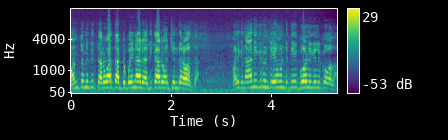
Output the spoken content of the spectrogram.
పంతొమ్మిది తర్వాత అటు పోయినారు అధికారం వచ్చిన తర్వాత. వాళ్ళకి నా దగ్గర ఉంటే ఏముంటుంది? గోల్డ్ గెలుకోవాలా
